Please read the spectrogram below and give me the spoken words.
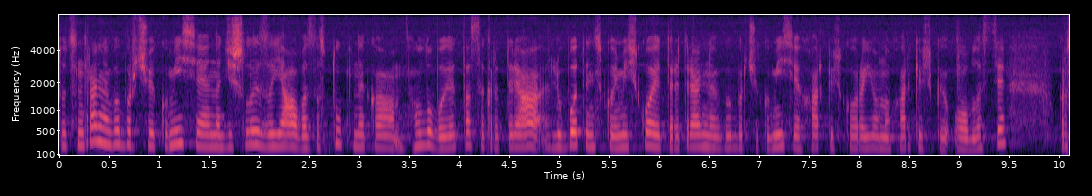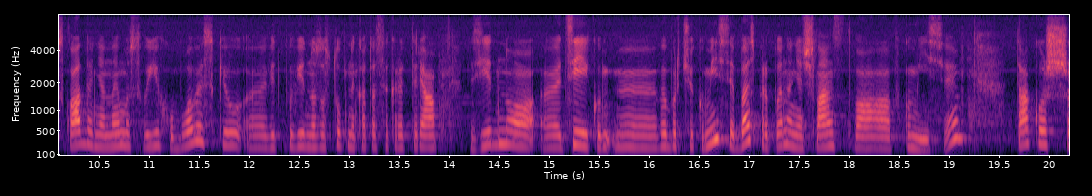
до Центральної виборчої комісії надійшли заяви заступника голови та секретаря Люботинської міської територіальної виборчої комісії Харківського району Харківської області про складення ними своїх обов'язків е, відповідно заступника та секретаря згідно е, цієї е, виборчої комісії без припинення членства в комісії. Також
